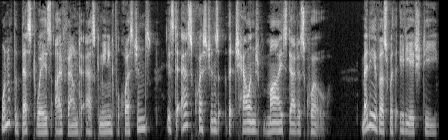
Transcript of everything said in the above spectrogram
One of the best ways I've found to ask meaningful questions is to ask questions that challenge my status quo. Many of us with ADHD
